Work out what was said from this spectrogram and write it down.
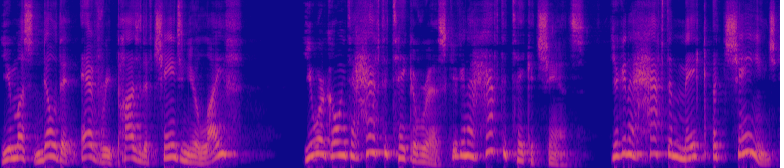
You must know that every positive change in your life you are going to have to take a risk. You're going to have to take a chance. You're going to have to make a change.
